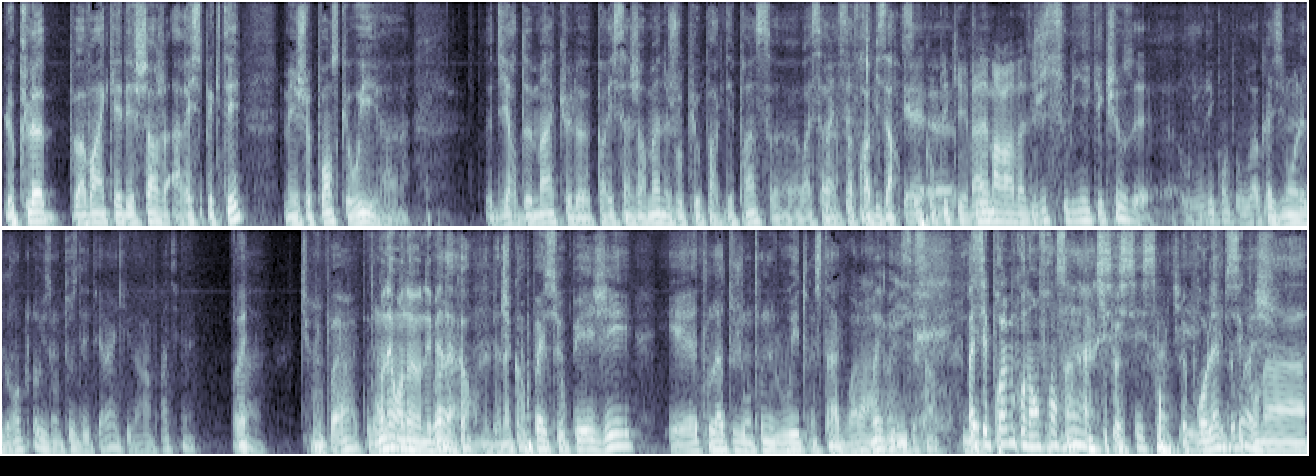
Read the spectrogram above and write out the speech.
le club peut avoir un cahier des charges à respecter. Mais je pense que oui, euh, de dire demain que le Paris Saint-Germain ne joue plus au Parc des Princes, euh, ouais, ça, Ouais, ça fera bizarre. C'est euh, compliqué. Bah, Mara, vas-y. Juste souligner quelque chose. euh, Aujourd'hui, quand on voit quasiment les grands clubs, ils ont tous des terrains qui leur appartiennent. Voilà. Tu peux pas. On est, on est, on est bien Voilà. d'accord. On est bien Tu d'accord. peux pas être au PSG et être là toujours en train de louer ton stade. Voilà. Oui, oui, Il- c'est ça. Bah, c'est le problème qu'on a en France, hein, un petit c'est- peu. C'est ça qui Le est- problème, c'est qu'on a,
